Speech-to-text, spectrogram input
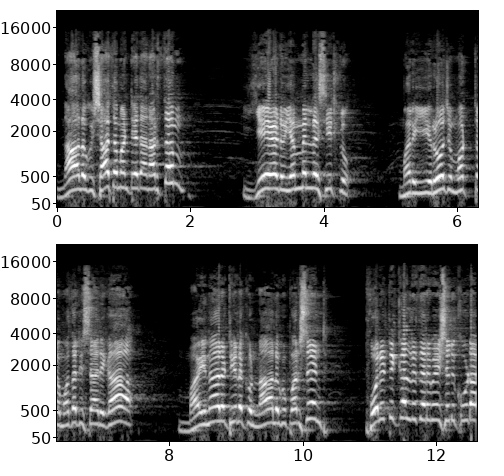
నాలుగు శాతం అంటే దాని అర్థం ఏడు ఎమ్మెల్యే సీట్లు. మరి ఈరోజు మొట్టమొదటిసారిగా మైనారిటీలకు నాలుగు పర్సెంట్ పొలిటికల్ రిజర్వేషన్ కూడా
